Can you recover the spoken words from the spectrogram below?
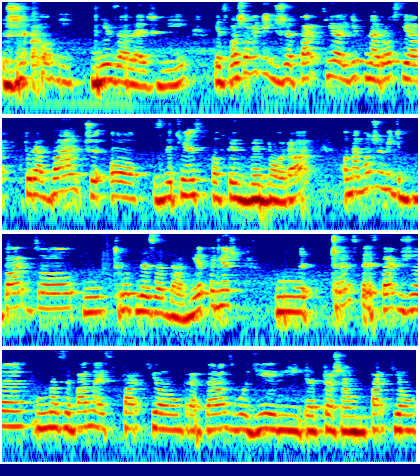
rzekomi niezależni. Więc można powiedzieć, że partia Jedna Rosja, która walczy o zwycięstwo w tych wyborach, ona może mieć bardzo mm, trudne zadanie, ponieważ mm, często jest tak, że nazywana jest partią, prawda, złodziei, e, przepraszam, partią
